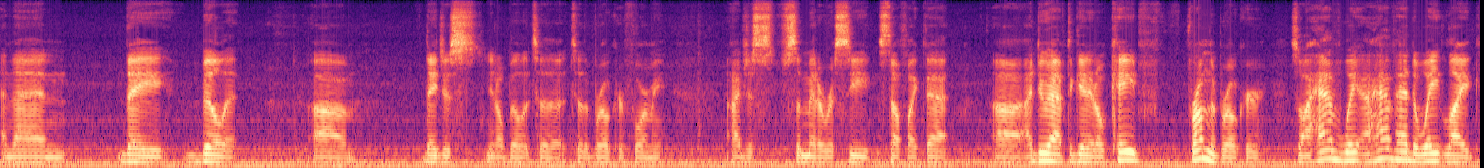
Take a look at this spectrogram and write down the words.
and then they bill it. Um, they just you know bill it to the to the broker for me. I just submit a receipt stuff like that. Uh, I do have to get it okayed from the broker, so I have wait I have had to wait like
